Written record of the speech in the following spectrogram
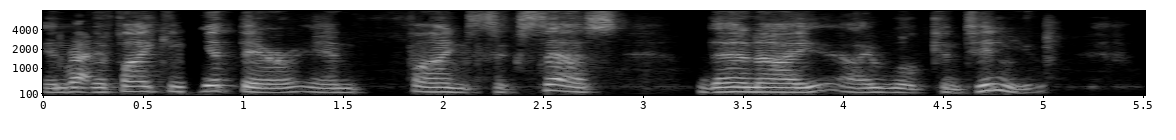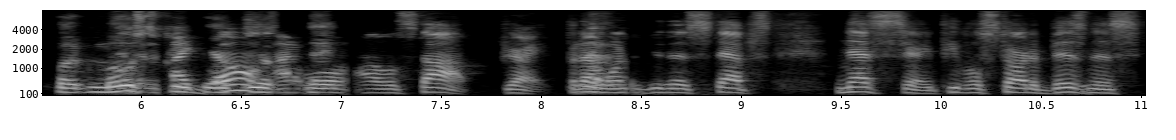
and right. if I can get there and find success, then I I will continue. But most people I don't, I will, I will stop. Right. But yeah. I want to do the steps necessary. People start a business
